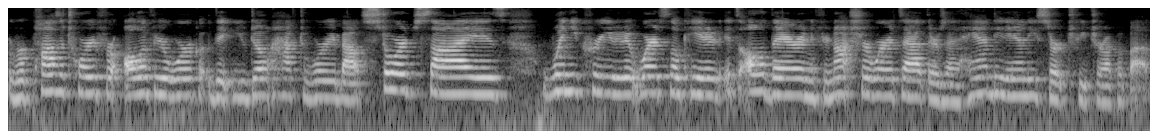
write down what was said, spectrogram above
repository for all of your work that you don't have to worry about storage size, when you created it, where it's located. It's all there, and if you're not sure where it's at, there's a handy dandy search feature up above.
